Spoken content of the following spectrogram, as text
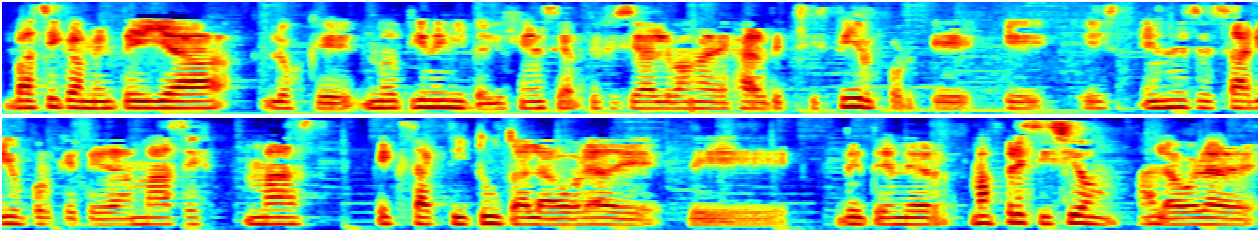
básicamente ya los que no tienen inteligencia artificial van a dejar de existir porque eh, es, es, necesario porque te da más, más exactitud a la hora de, de tener más precisión a la hora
